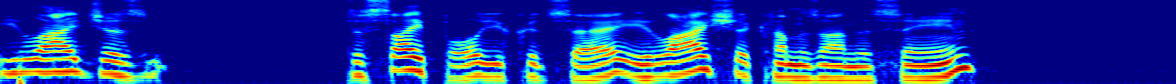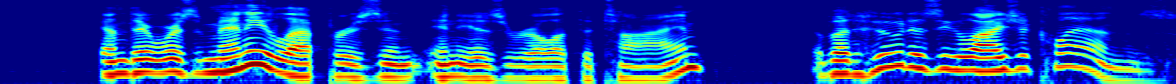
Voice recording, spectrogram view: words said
Elijah's disciple, you could say, Elisha comes on the scene. And there was many lepers in, in Israel at the time. But who does Elijah cleanse?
